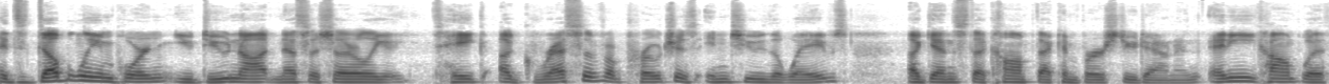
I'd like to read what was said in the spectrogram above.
it's doubly important you do not necessarily take aggressive approaches into the waves against a comp that can burst you down. And any comp with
